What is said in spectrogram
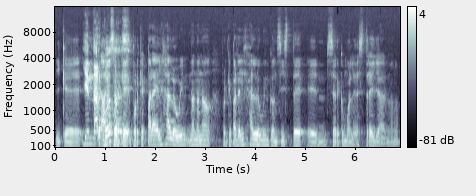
Y que... Y en dar ah, cosas. Porque, porque para él Halloween... No, no, no. Porque para él Halloween consiste en ser como la estrella, ¿no?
